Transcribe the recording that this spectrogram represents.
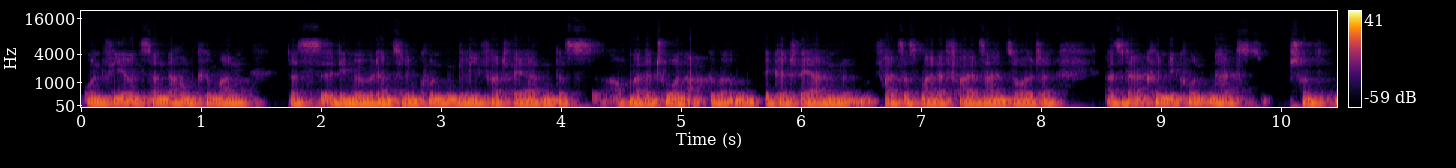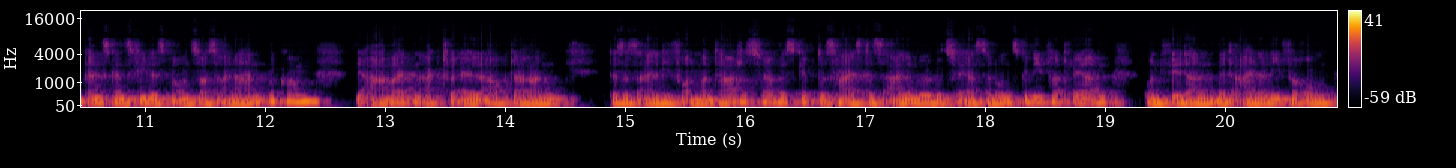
und wir uns dann darum kümmern, dass äh, die Möbel dann zu dem Kunden geliefert werden, dass auch mal Retouren abgewickelt werden, falls das mal der Fall sein sollte. Also da können die Kunden halt schon ganz, ganz vieles bei uns aus einer Hand bekommen. Wir arbeiten aktuell auch daran, dass es einen Liefer- und Montageservice gibt. Das heißt, dass alle Möbel zuerst an uns geliefert werden und wir dann mit einer Lieferung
